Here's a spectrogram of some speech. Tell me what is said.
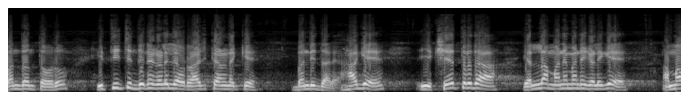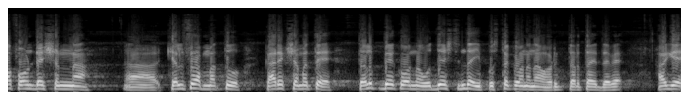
ಬಂದಂಥವರು. ಇತ್ತೀಚಿನ ದಿನಗಳಲ್ಲಿ ಅವರು ರಾಜಕಾರಣಕ್ಕೆ ಬಂದಿದ್ದಾರೆ. ಹಾಗೆ ಈ ಕ್ಷೇತ್ರದ ಎಲ್ಲ ಮನೆ ಮನೆಗಳಿಗೆ ಅಮ್ಮ ಫೌಂಡೇಶನ್ನ ಕೆಲಸ ಮತ್ತು ಕಾರ್ಯಕ್ಷಮತೆ ತಲುಪಬೇಕು ಅನ್ನೋ ಉದ್ದೇಶದಿಂದ ಈ ಪುಸ್ತಕವನ್ನು ನಾವು ಹೊರಗೆ ತರ್ತಾ ಇದ್ದೇವೆ. ಹಾಗೆ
